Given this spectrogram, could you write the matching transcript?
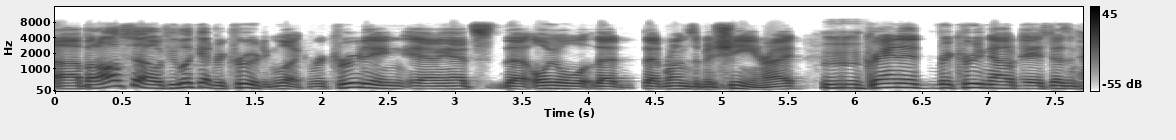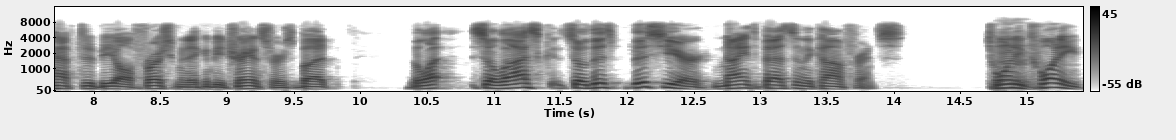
Uh, but also, if you look at recruiting, look, recruiting, I mean, that's the oil that that runs the machine, right? Mhm. Granted, recruiting nowadays doesn't have to be all freshmen; it can be transfers. But the la- so last so this this year, ninth best in the conference. 2020,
